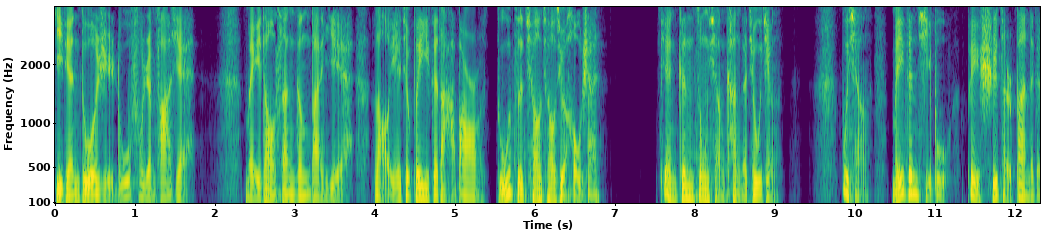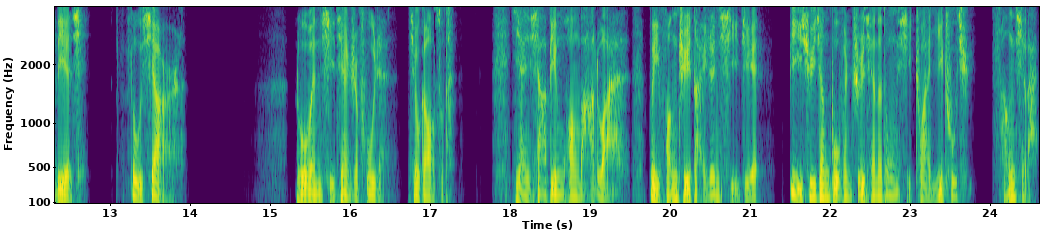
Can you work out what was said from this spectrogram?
一连多日，卢夫人发现，每到三更半夜，老爷就背一个大包，独自悄悄去后山，便跟踪想看个究竟。不想没跟几步，被石子绊了个趔趄，露馅儿了。卢文启见是夫人，就告诉他，眼下兵荒马乱，为防止歹人洗劫。必须将部分值钱的东西转移出去，藏起来，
